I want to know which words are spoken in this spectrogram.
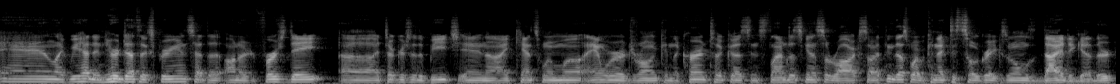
And like we had a near death experience at the on our first date. Uh, I took her to the beach, and I can't swim well, and we were drunk, and the current took us and slammed us against a rock. So I think that's why we connected so great because we almost died together.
